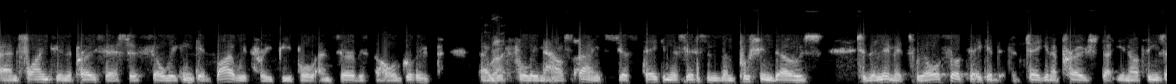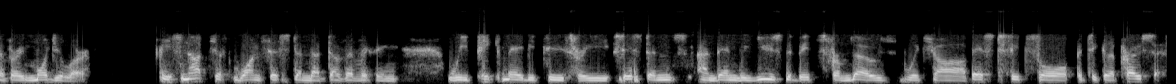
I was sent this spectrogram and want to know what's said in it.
and fine tune the processes so we can get by with three people and service the whole group uh, right. with full in-house banks. Just taking the systems and pushing those to the limits. We also take it take an approach that you know things are very modular. It's not just one system that does everything. We pick maybe two, three systems, and then we use the bits from those which are best fit for particular process,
